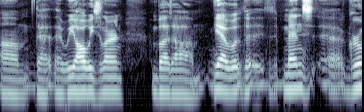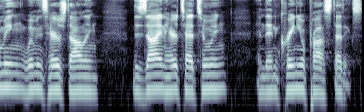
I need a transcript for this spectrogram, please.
um, that that we always learn. But um, yeah, well, the, the men's uh, grooming, women's hairstyling, design, hair tattooing, and then cranial prosthetics.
